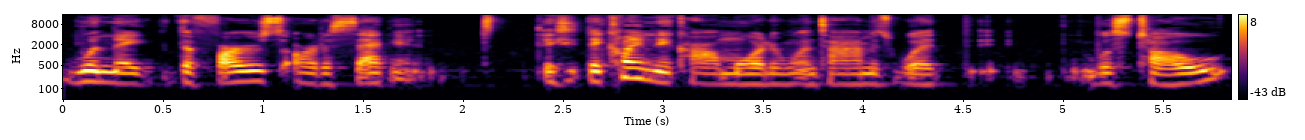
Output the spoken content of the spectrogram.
when they the first or the second they, they claim they called more than one time is what was told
